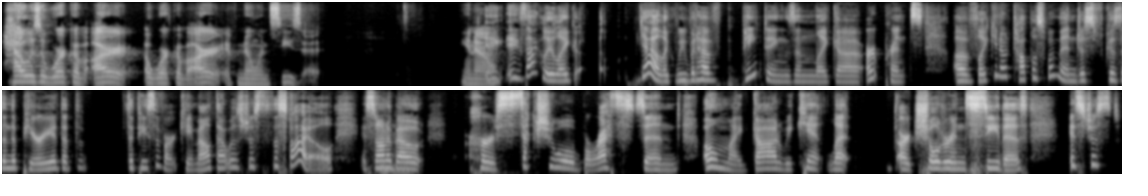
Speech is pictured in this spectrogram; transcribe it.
how is a work of art a work of art if no one sees it you know exactly. Like yeah, like we would have paintings and like uh, art prints of like you know topless women just because in the period that the, the piece of art came out that was just the style. It's not Mhm. about her sexual breasts and oh my god, we can't let our children see this. It's just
